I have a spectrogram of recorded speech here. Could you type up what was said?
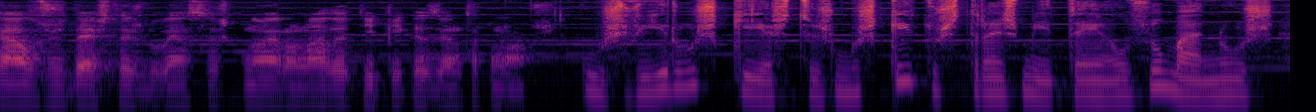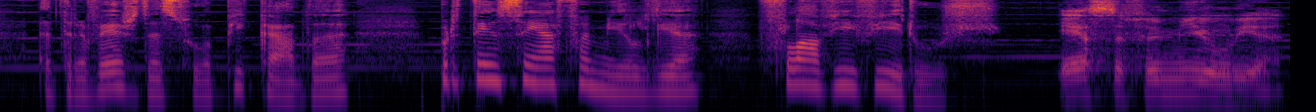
casos destas doenças que não eram nada típicas entre nós. Os vírus que estes mosquitos transmitem aos humanos através da sua picada pertencem à família Flavivírus. Essa família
